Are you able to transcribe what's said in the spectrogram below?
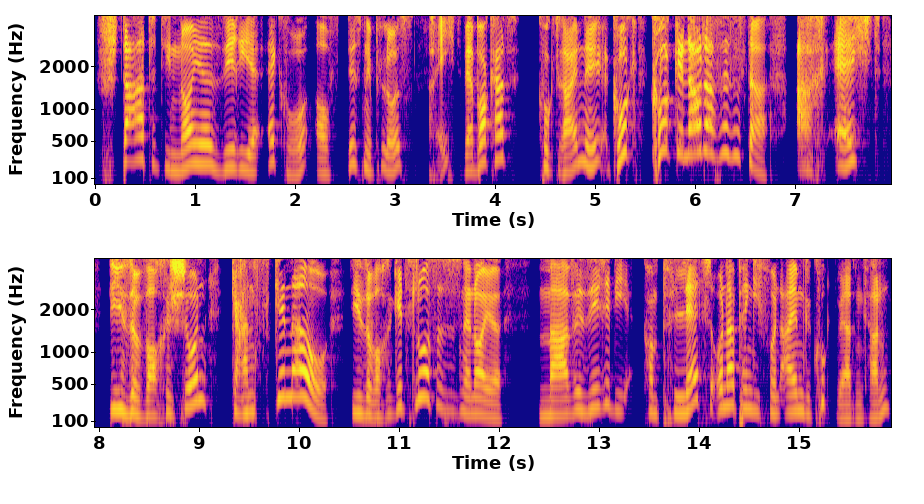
startet die neue Serie Echo auf Disney Plus. Ach echt? Wer Bock hat, guckt rein. Nee, guck, guck, genau dafür ist es da. Ach echt? Diese Woche schon? Ganz genau. Diese Woche geht's los. Es ist eine neue Marvel-Serie, die komplett unabhängig von allem geguckt werden kann.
